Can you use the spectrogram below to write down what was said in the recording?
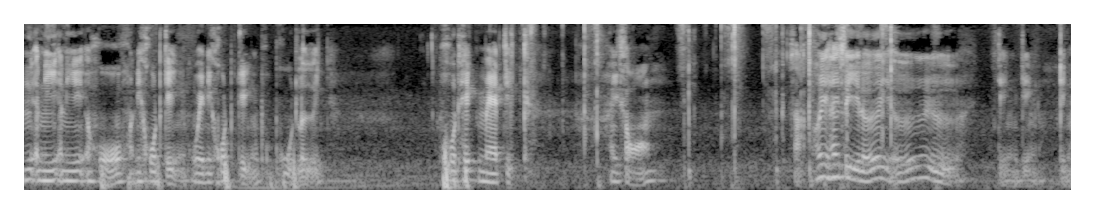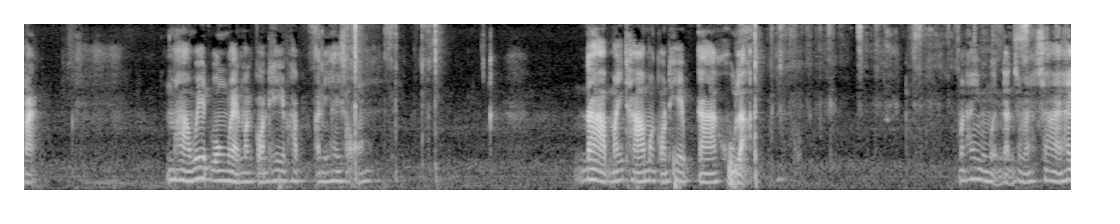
นี่อันนี้อันนี้โอ้โห อันนี้โคตรเก่ง เวนี้โคตรเก่ง ผมพูดเลย Protect Magic ให้สองสามเฮ้ย ให้สี่เลย เออ เก่งเก่งเก่งมาก มหาเวทวงแหวนมังกรเทพครับ อันนี้ให้สอง ดาบไม้เท้ามังกรเทพกาคูละมันให้มาเหมือนกันใช่ไหมใช่ ให้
